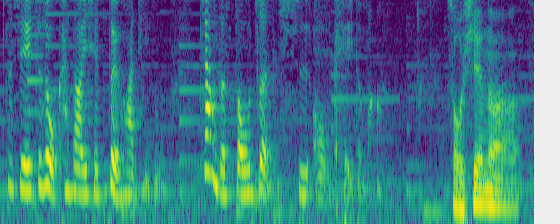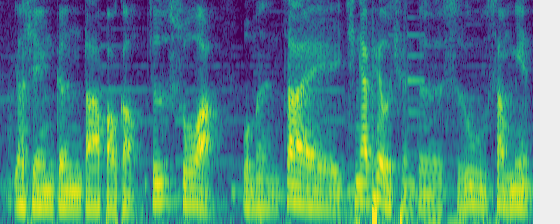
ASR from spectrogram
这些就是我看到一些对话记录，这样的搜证是 OK 的吗？首先呢，要先跟大家报告，就是说啊，我们在侵害配偶权的实务上面，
